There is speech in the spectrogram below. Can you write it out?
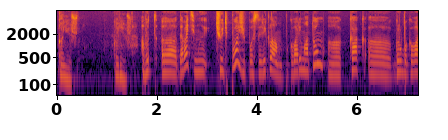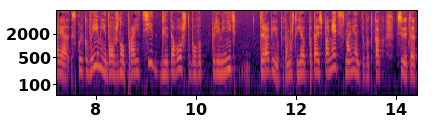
Конечно. Конечно. А вот э, давайте мы чуть позже, после рекламы, поговорим о том, э, как, э, грубо говоря, сколько времени должно пройти для того, чтобы вот применить терапию, потому что я пытаюсь понять с момента, вот как все это,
